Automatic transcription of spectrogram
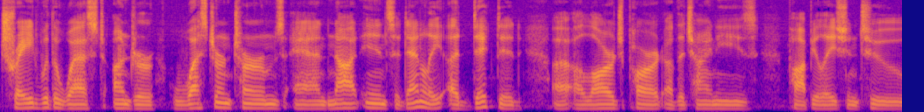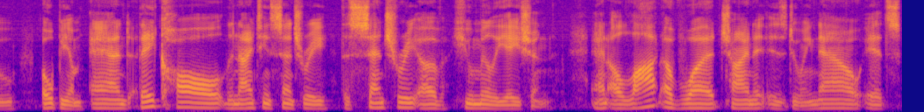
trade with the West under Western terms and not incidentally addicted uh, a large part of the Chinese population to opium. And they call the 19th century the century of humiliation. And a lot of what China is doing now, its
